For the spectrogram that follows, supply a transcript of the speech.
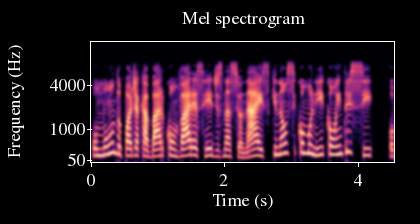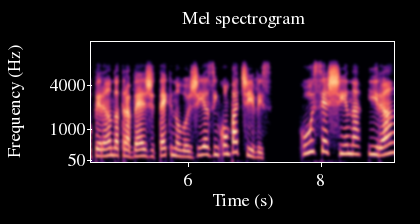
o mundo pode acabar com várias redes nacionais que não se comunicam entre si, operando através de tecnologias incompatíveis. Rússia, China, Irã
